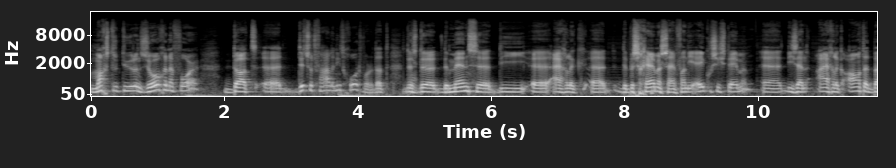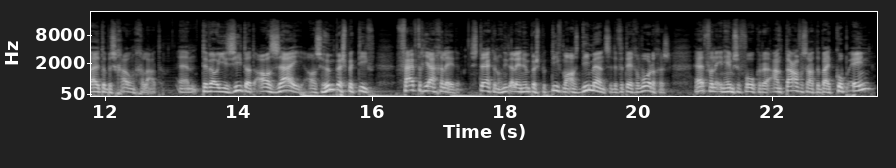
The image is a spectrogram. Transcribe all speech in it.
machtsstructuren zorgen ervoor dat uh, dit soort verhalen niet gehoord worden. Dat dus de, de mensen die uh, eigenlijk uh, de beschermers zijn van die ecosystemen, die zijn eigenlijk altijd buiten beschouwing gelaten. Um, terwijl je ziet dat als zij, als hun perspectief, 50 jaar geleden, sterker nog niet alleen hun perspectief, maar als die mensen, de vertegenwoordigers hè, van de inheemse volkeren, aan tafel zaten bij COP 1,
